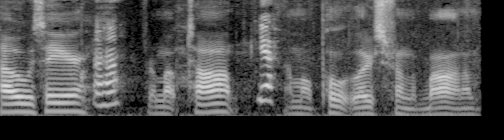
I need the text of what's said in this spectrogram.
hose here Uh-huh. from up top, Yeah. I'm gonna pull it loose from the bottom.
